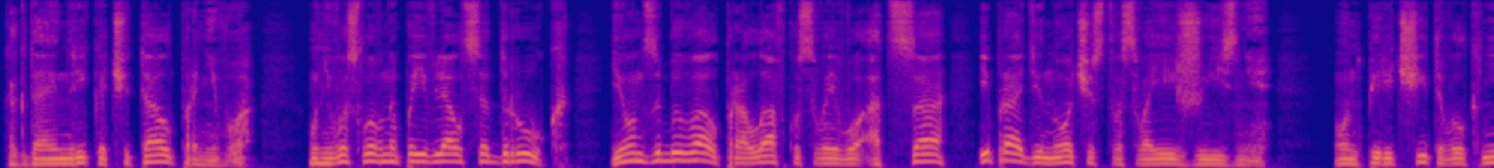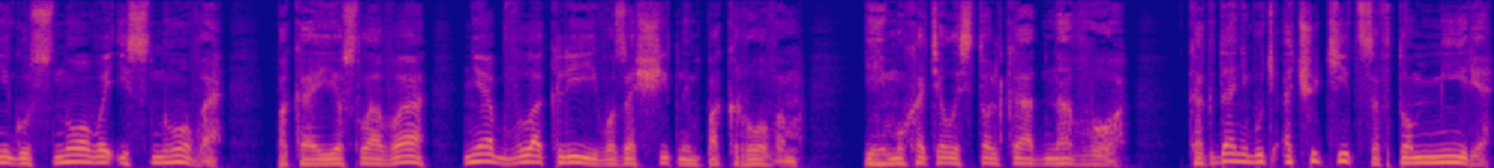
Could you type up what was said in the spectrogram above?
Когда Энрико читал про него, у него словно появлялся друг, и он забывал про лавку своего отца и про одиночество своей жизни. Он перечитывал книгу снова и снова — пока ее слова не обвлакли его защитным покровом, и ему хотелось только одного — когда-нибудь очутиться в том мире,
